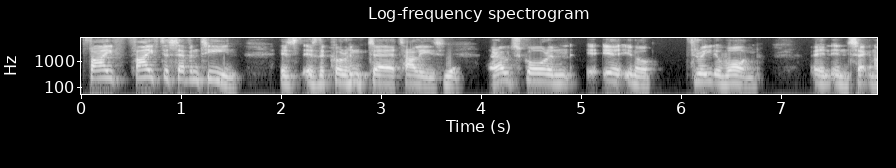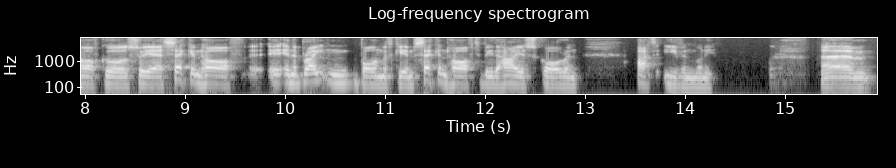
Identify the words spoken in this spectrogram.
five five to seventeen is is the current uh, tallies. Yeah. They're outscoring, you know, three to one in, in second half goals. So yeah, second half in the Brighton Bournemouth game, second half to be the highest scoring at even money. Um,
